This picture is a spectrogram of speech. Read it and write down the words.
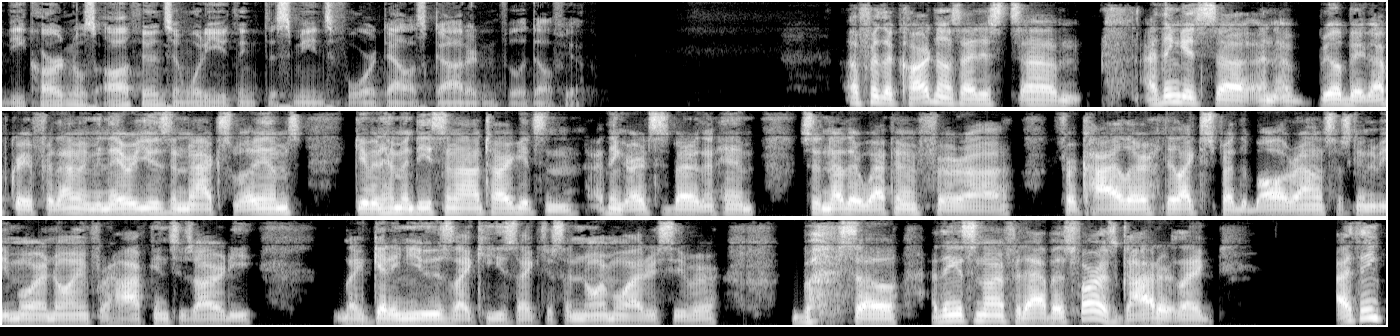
the Cardinals offense, and what do you think this means for Dallas Goedert in Philadelphia? Uh, for the Cardinals, I just um, I think it's uh, an, a real big upgrade for them. I mean, they were using Maxx Williams, giving him a decent amount of targets, and I think Ertz is better than him. So another weapon for uh, for Kyler. They like to spread the ball around, so it's going to be more annoying for Hopkins, who's already like getting used like he's like just a normal wide receiver. But so I think it's annoying for that. But as far as Goedert, like I think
